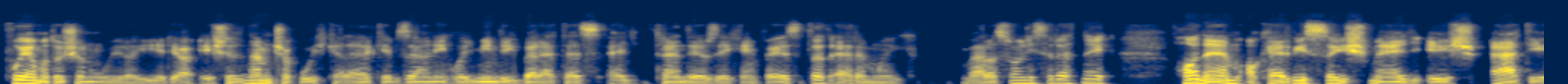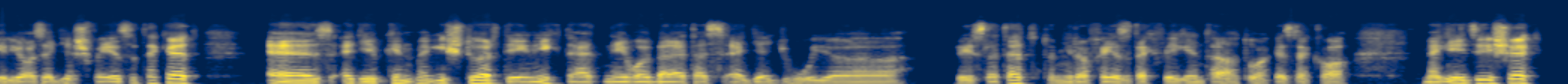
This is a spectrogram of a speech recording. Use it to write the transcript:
folyamatosan újraírja, és ez nem csak úgy kell elképzelni, hogy mindig beletesz egy trendérzékeny fejezetet, erre még válaszolni szeretnék, hanem akár vissza is megy, és átírja az egyes fejezeteket. Ez egyébként meg is történik, tehát néhol beletesz egy-egy új részletet, többnyire a fejezetek végén találhatóak ezek a megjegyzések,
